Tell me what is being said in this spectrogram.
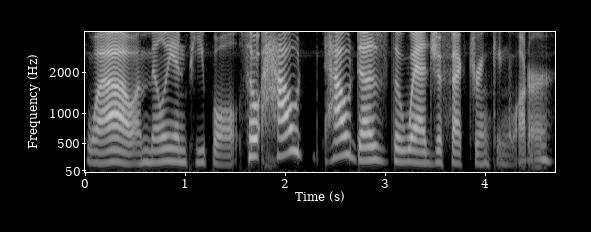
Wow, a million people. So how how does the wedge affect drinking water?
